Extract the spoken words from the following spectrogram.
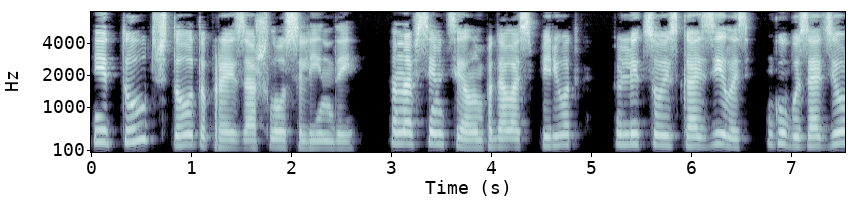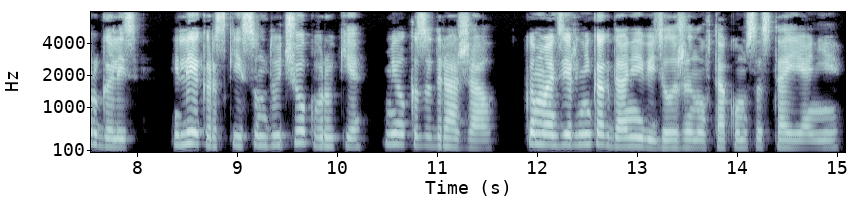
И тут что-то произошло с Линдой. Она всем телом подалась вперед, Лицо исказилось, губы задергались, лекарский сундучок в руке мелко задрожал. Командир никогда не видел жену в таком состоянии.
